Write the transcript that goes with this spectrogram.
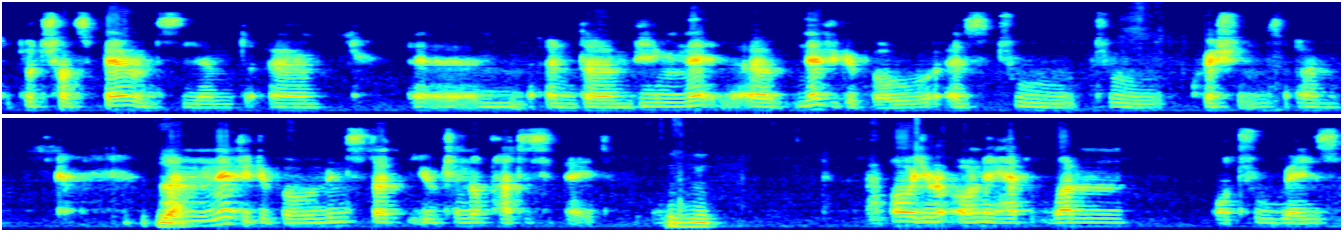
to put transparency and um, um, and um, being na- uh, navigable as two two questions. Um, yeah. Means that you cannot participate. Mm-hmm. Or you only have one or two ways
